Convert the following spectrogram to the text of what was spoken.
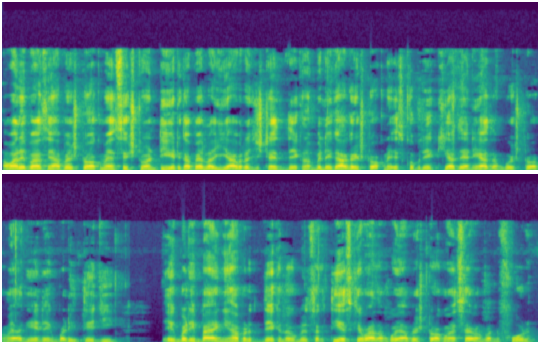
हमारे पास यहाँ पर स्टॉक में सिक्स ट्वेंटी एट का पहला यहाँ पर रजिस्टेंस देखने मिलेगा। अगर स्टॉक ने इसको ब्रेक किया देन यहाँ से हमको स्टॉक में अगेन एक बड़ी तेज़ी। एक बड़ी बाइंग यहाँ पर देखने को मिल सकती है। इसके बाद हमको यहाँ पर स्टॉक में सेवन वन फोर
